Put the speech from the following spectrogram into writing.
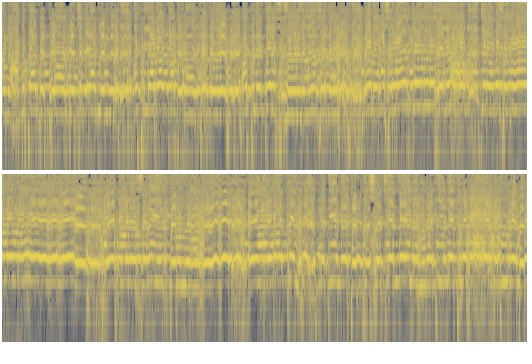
جناب محبت کے پیار کے چکر کے اندر اپنی رات برباد کر دے اپنے دل فضول جایا کر دے انہوں مسلمان کیوں رکھے گا؟ جرا مسلمان زمین پر ہو مدینے کے پیچھے چینئی نہیں مدینے کے پار مدینے میں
